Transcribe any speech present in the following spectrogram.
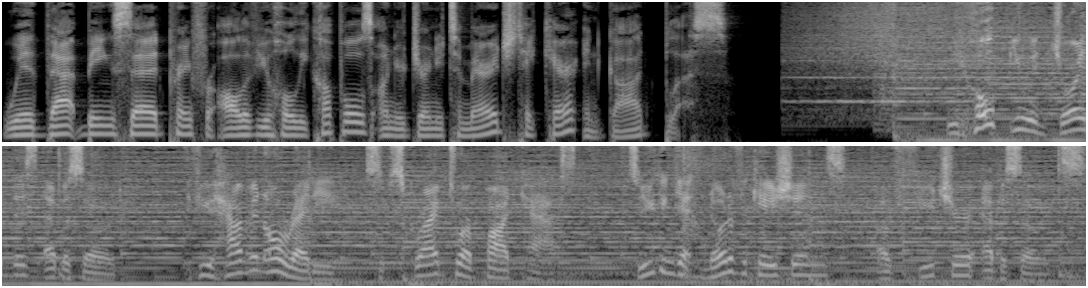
With that being said, praying for all of you holy couples on your journey to marriage. Take care and God bless. We hope you enjoyed this episode. If you haven't already, subscribe to our podcast so you can get notifications of future episodes.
